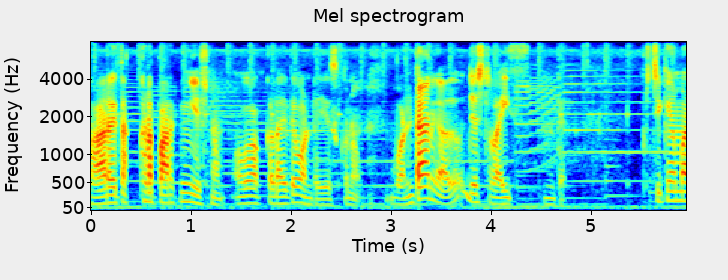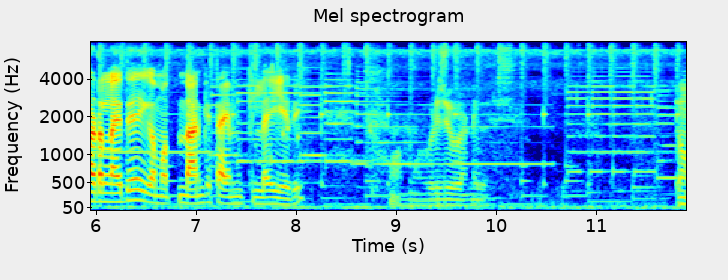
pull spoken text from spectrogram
కార్ అయితే అక్కడ పార్కింగ్ చేసినాం. ఓ అక్కడైతే వంట చేసుకున్నాం. వంట అని కాదు జస్ట్ రైస్ అంతే. ఇప్పుడు చికెన్ మటన్లో అయితే ఇక మొత్తం దానికి టైం కిల్ అయ్యేది. వీడు చూడండి. మొత్తం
